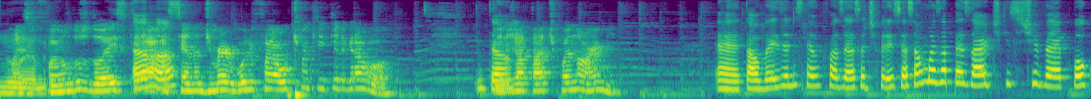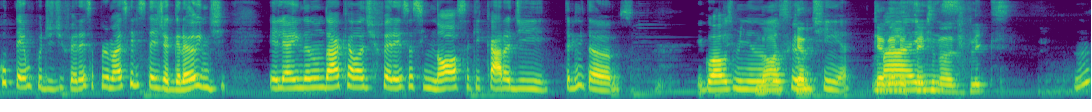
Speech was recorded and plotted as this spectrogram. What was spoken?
Não mas lembro. foi um dos dois. Que Aham. a, a cena de mergulho foi a última que, que ele gravou. Então, Ele já tá, tipo, enorme. é, talvez eles tenham que fazer essa diferenciação, mas apesar de que se tiver pouco tempo de diferença, por mais que ele esteja grande, ele ainda não dá aquela diferença assim, nossa, que cara de 30 anos. Igual os meninos do Nossa, filme que- tinha. Que é mas... adolescente da Netflix. Hum?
